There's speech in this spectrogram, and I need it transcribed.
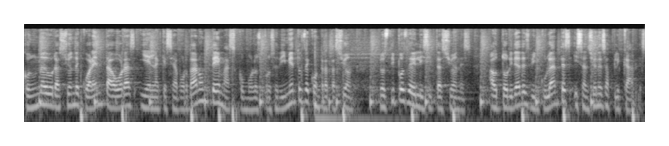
con una duración de 40 horas y en la que se abordaron temas como los procedimientos de contratación, los tipos de licitaciones, autoridades vinculantes y sanciones aplicables.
